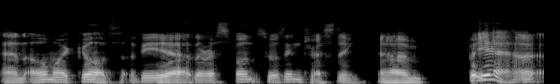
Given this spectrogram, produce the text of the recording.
and oh my god, the uh, the response was interesting. Um, but yeah, uh,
